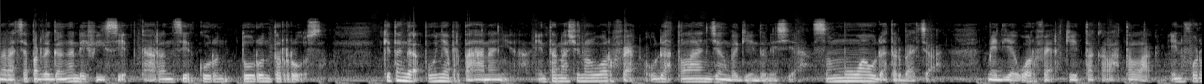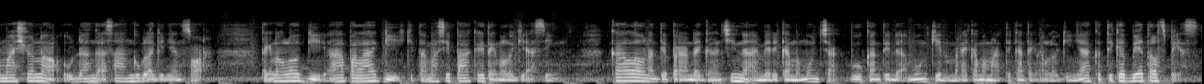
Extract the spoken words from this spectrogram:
Neraca perdagangan defisit, currency turun, turun terus. Kita nggak punya pertahanannya. International warfare udah telanjang bagi Indonesia. Semua udah terbaca. Media warfare kita kalah telak. Informasional udah nggak sanggup lagi nyensor. Teknologi, apalagi kita masih pakai teknologi asing. Kalau nanti perang dagang Cina Amerika memuncak, bukan tidak mungkin mereka mematikan teknologinya ketika battle space.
